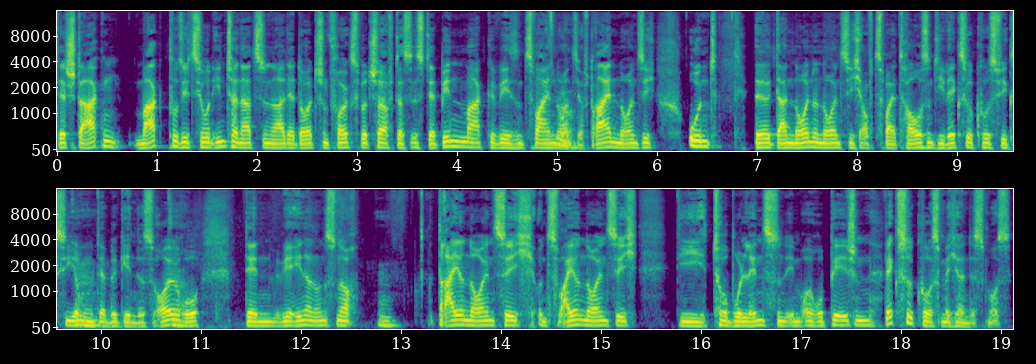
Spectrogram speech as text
der starken Marktposition international der deutschen Volkswirtschaft. Das ist der Binnenmarkt gewesen, 92 ja. auf 93 und äh, dann 99 auf 2000 die Wechselkursfixierung mhm. der Beginn des Euro. Ja. Denn wir erinnern uns noch, mhm. 93 und 92 die Turbulenzen im europäischen Wechselkursmechanismus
